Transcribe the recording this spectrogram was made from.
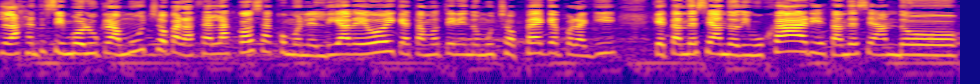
la gente se involucra mucho para hacer las cosas, como en el día de hoy, que estamos teniendo muchos peques por aquí que están deseando dibujar y están deseando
